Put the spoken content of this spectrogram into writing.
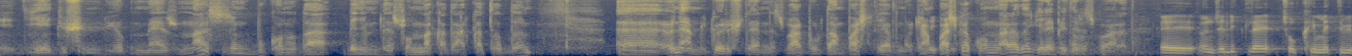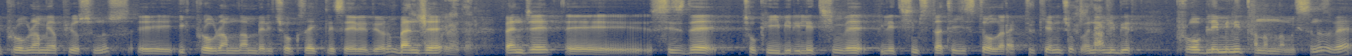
e, diye düşünülüyor bu mezunlar. Sizin bu konuda benim de sonuna kadar katıldığım e, önemli görüşleriniz var. Buradan başlayalım hocam. Başka konulara da girebiliriz bu arada. Ee, öncelikle çok kıymetli bir program yapıyorsunuz. Ee, ilk programdan beri çok zevkle seyrediyorum. Bence. Bence e, siz de çok iyi bir iletişim ve iletişim stratejisti olarak Türkiye'nin çok önemli bir problemini tanımlamışsınız ve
